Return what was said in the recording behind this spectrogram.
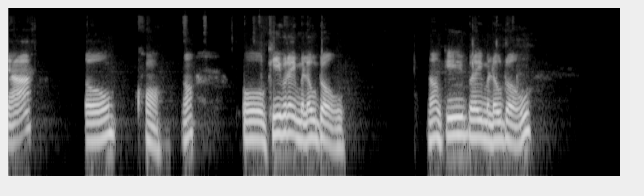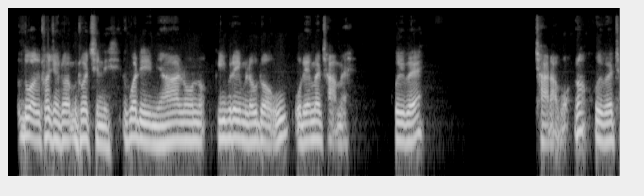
ညာသုံးခွန်နော်ဟိုကီးဘရိတ်မလုပ်တော့ဘူးနော်ကီးဘရိတ်မလုပ်တော့ဘူးသူကထွက်ချင်တော့မထွက်ချင်နေအကွက်တွေများလုံးတော့ကီးဘရိတ်မလုပ်တော့ဘူးဟိုထဲမှာချမယ်ခွေပဲချတာပေါ့နော်ခွေပဲချ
